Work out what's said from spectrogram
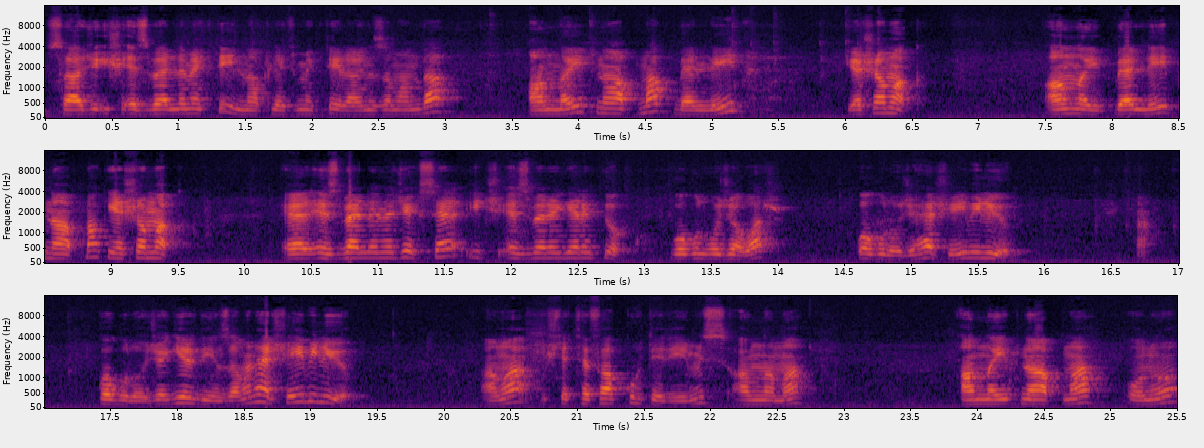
sadece iş ezberlemek değil, nakletmek değil. Aynı zamanda anlayıp ne yapmak, belleyip yaşamak. Anlayıp, belleyip ne yapmak, yaşamak. Eğer ezberlenecekse hiç ezbere gerek yok. Google Hoca var. Google Hoca her şeyi biliyor. Google Hoca girdiğin zaman her şeyi biliyor. Ama işte tefakkuh dediğimiz anlama, anlayıp ne yapma, onu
